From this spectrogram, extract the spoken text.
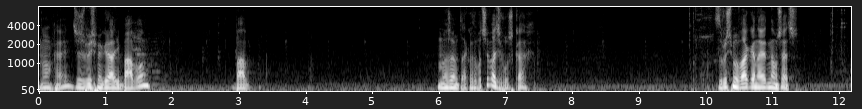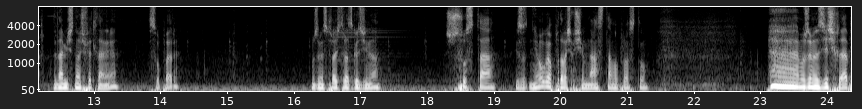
No Okej, czyżbyśmy grali babą? Możemy tak, odpoczywać w łóżkach. Zwróćmy uwagę na jedną rzecz. Dynamiczne oświetlenie. Super. Możemy sprawdzić teraz godzinę. Szósta. Jezu, nie mogła podawać osiemnasta po prostu. Eee, możemy zjeść chleb.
